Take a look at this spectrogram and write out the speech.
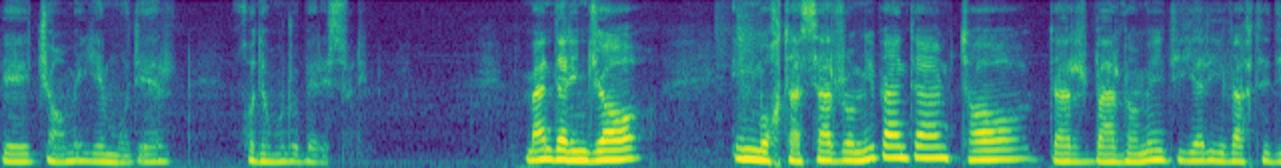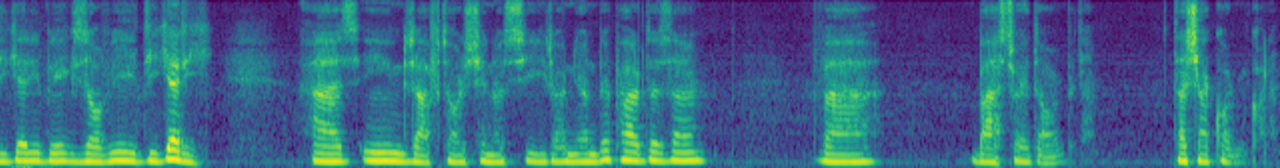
به جامعه مدرن خودمون رو برسونیم. من در اینجا این مختصر رو میبندم تا در برنامه دیگری وقت دیگری به یک زاویه دیگری از این رفتارشناسی ایرانیان بپردازم و بحث رو ادامه بدم. تشکر می‌کنم.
